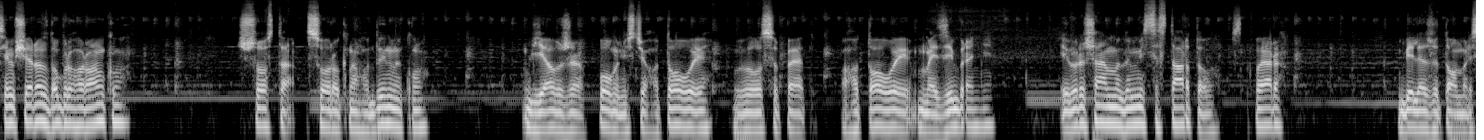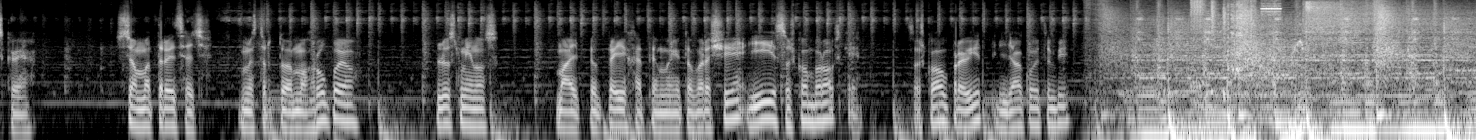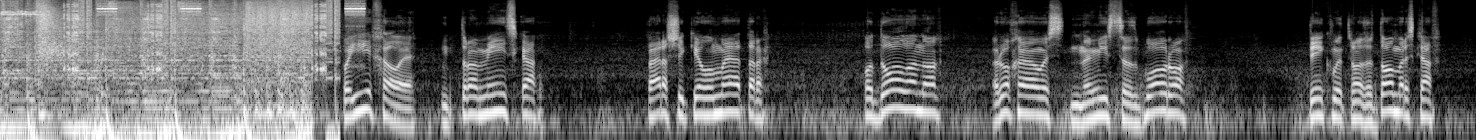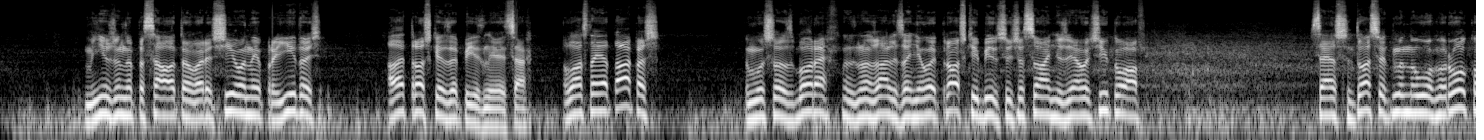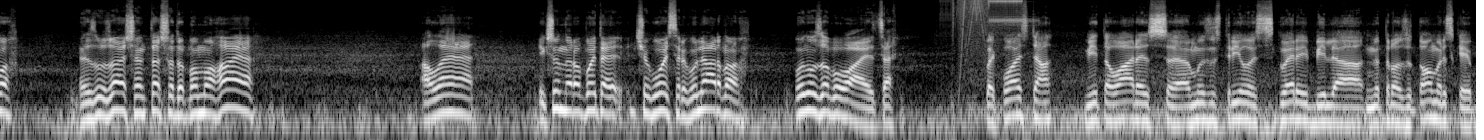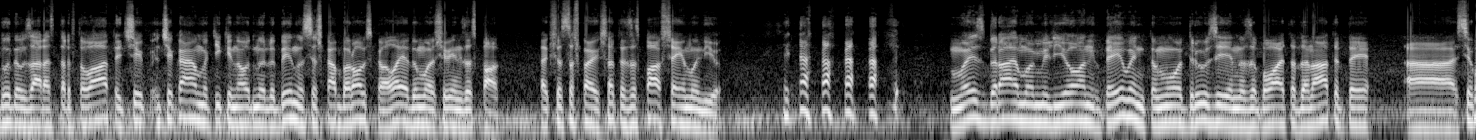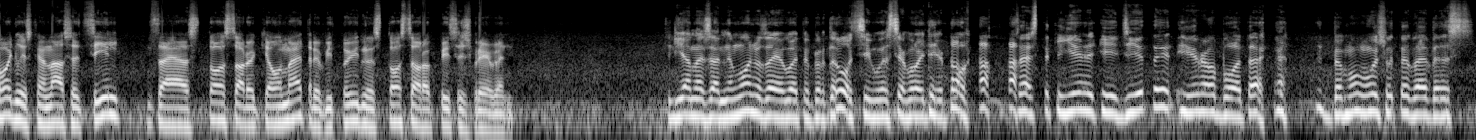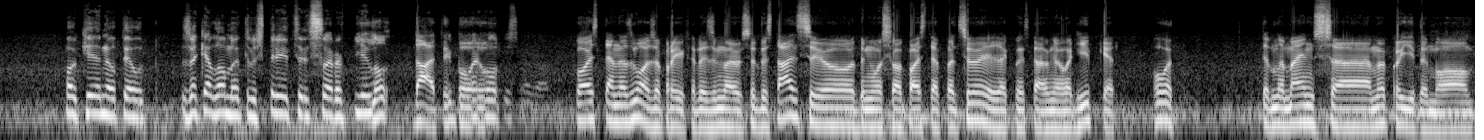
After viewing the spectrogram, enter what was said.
Всім ще раз доброго ранку. 6.40 на годиннику. Я вже повністю готовий. Велосипед готовий, ми зібрані. І вирушаємо до місця старту в сквер біля Житомирської. 7.30 ми стартуємо групою, плюс-мінус. Мають приїхати мої товариші і Сашко Боровський. Сашко, привіт і дякую тобі. Поїхали. Метро Мінська. Перший кілометр подолано. Рухаємось на місце збору. Бік метро Житомирська. Мені вже написали товариші, вони приїдуть, але трошки запізнюються. Власне, я також, тому що збори, на жаль, зайняли трошки більше часу, ніж я очікував. Це ж досвід минулого року. Зважаючи на те, що допомагає. Але якщо не робити чогось регулярно, воно забувається. Так Костя, мій товариш, е, ми зустрілись в сквері біля метро Житомирське і будемо зараз стартувати. Чекаємо тільки на одну людину, Сашка Боровського, але я думаю, що він заспав. Так що, Сашко, якщо ти заспав, ще йому вів. Ми збираємо мільйон гривень, тому, друзі, не забувайте донатити. Сьогоднішня наша ціль це 140 кілометрів, відповідно 140 тисяч гривень. Я, на жаль, не можу заявити про те, що сьогодні. бо Все ж таки є і діти, і робота. Тому мушу тебе десь покинути за кілометр 30-40 кіл. Ну, да, типу. Костя не зможе проїхати зі мною всю дистанцію, тому що Костя працює, як не сказав, в нього дітки. От. Тим не менш, е, ми проїдемо.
